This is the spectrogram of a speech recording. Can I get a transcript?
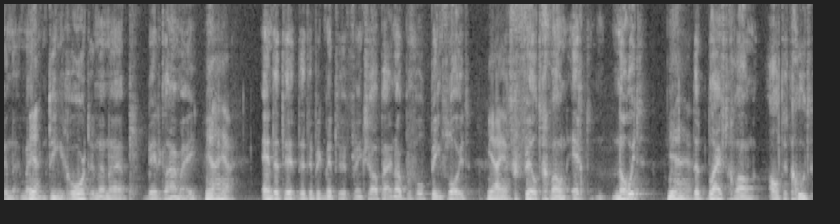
En dan heb je tien keer gehoord en dan eh, ben je er klaar mee. Ja, ja. En dat, eh, dat heb ik met eh, Frank Zappa en ook bijvoorbeeld Pink Floyd. Ja, ja. Het verveelt gewoon echt nooit. Ja. Dat blijft gewoon altijd goed.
